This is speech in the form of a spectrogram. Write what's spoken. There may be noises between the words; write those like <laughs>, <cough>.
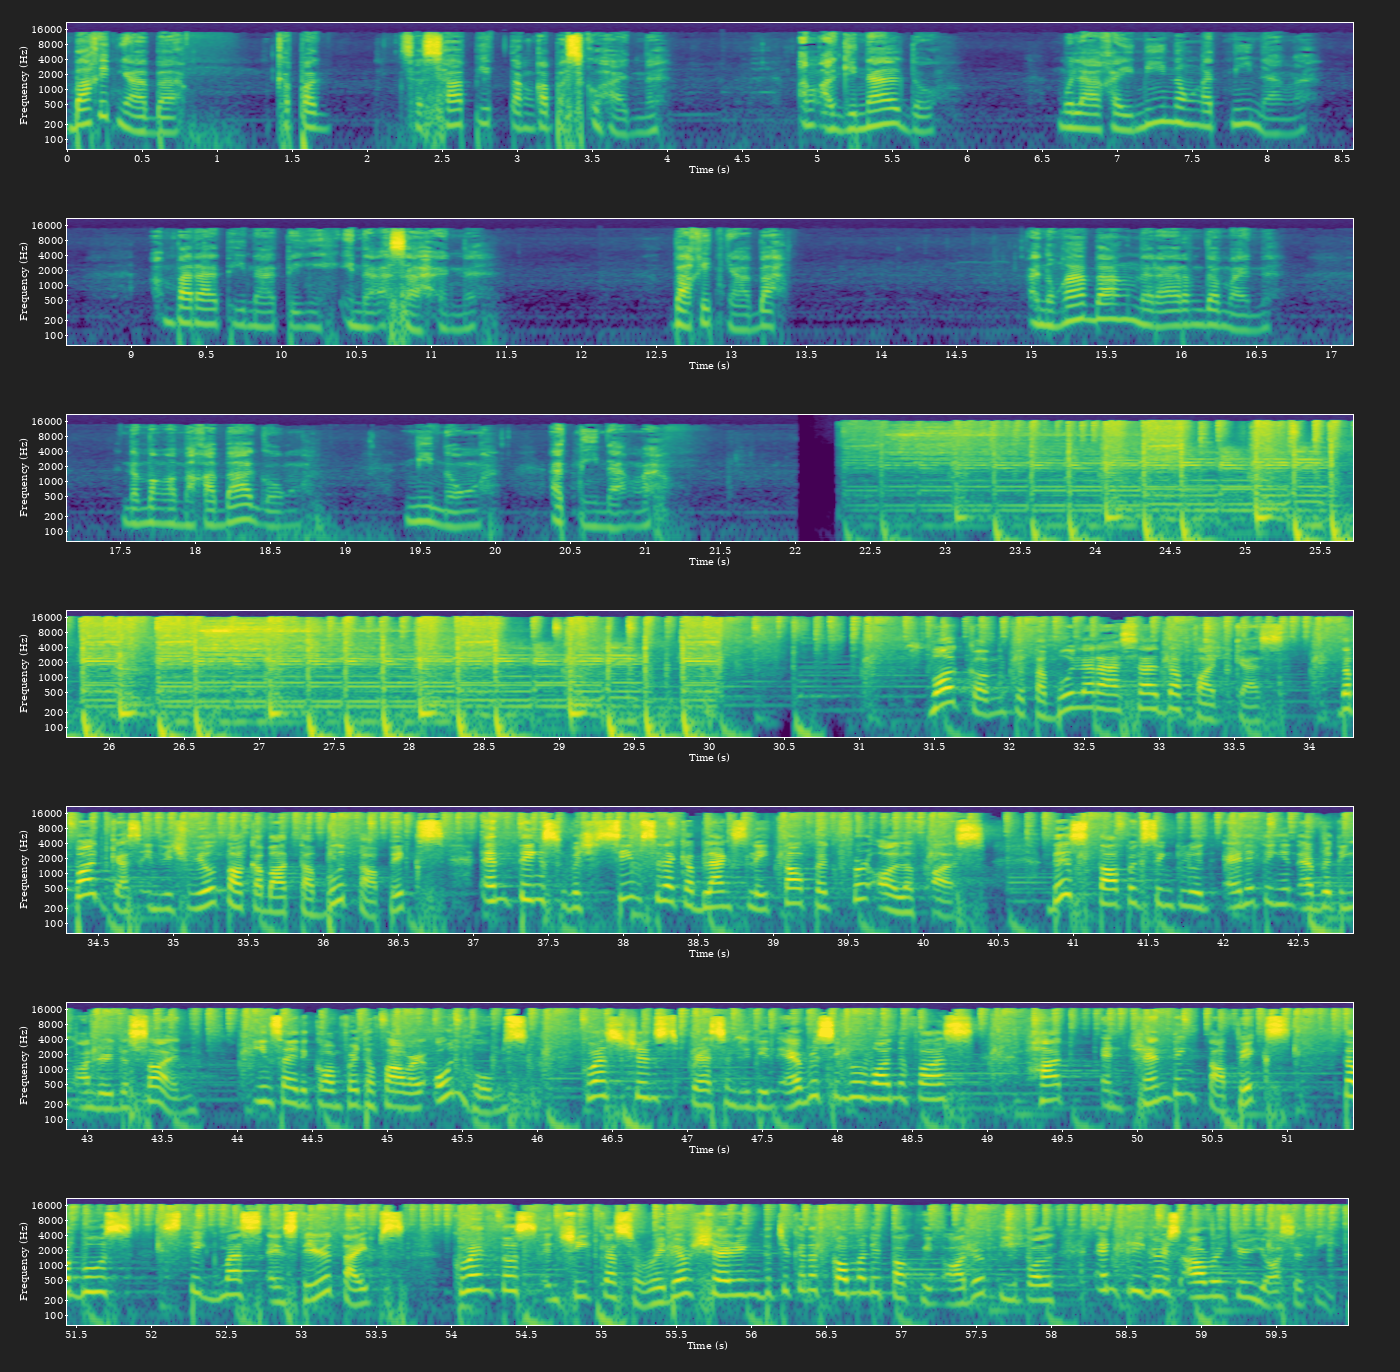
Bakit nga ba kapag sasapit ang Kapaskuhan, ang aginaldo mula kay Ninong at Ninang ang parati nating inaasahan? Bakit nga ba? Ano nga ba ang nararamdaman ng mga makabagong Ninong at Ninang? Welcome to Tabula Rasa, the podcast. The podcast in which we'll talk about taboo topics and things which seems like a blank slate topic for all of us. These topics include anything and everything under the sun, inside the comfort of our own homes, questions present within every single one of us, hot and trending topics, taboos, stigmas, and stereotypes, Cuentos and chicas radio sharing that you cannot commonly talk with other people and triggers our curiosity.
